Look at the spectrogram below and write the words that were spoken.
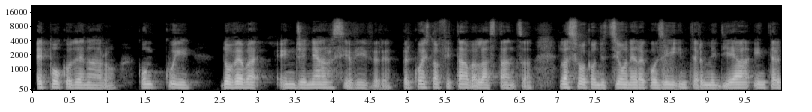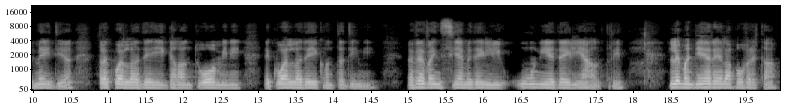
e poco denaro con cui doveva ingegnarsi a vivere. Per questo affittava la stanza. La sua condizione era così intermedia, intermedia tra quella dei galantuomini e quella dei contadini aveva insieme degli uni e degli altri, le maniere e la povertà.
